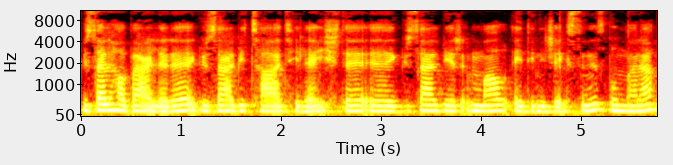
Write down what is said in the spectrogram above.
güzel haberlere, güzel bir tatile, işte e, güzel bir mal edineceksiniz. Bunlara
